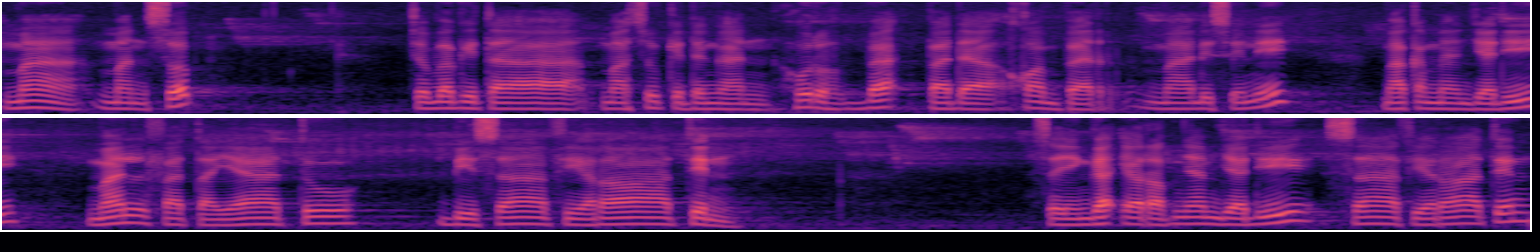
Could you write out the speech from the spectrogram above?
ma mansub coba kita masuki dengan huruf ba pada khabar ma di sini. Maka menjadi mal fatayatu bisafiratin. Sehingga i'rabnya menjadi safiratin.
